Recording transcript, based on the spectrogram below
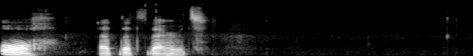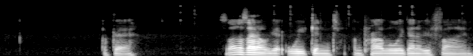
Oh, that that's that hurts. Okay. As long as I don't get weakened, I'm probably gonna be fine.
